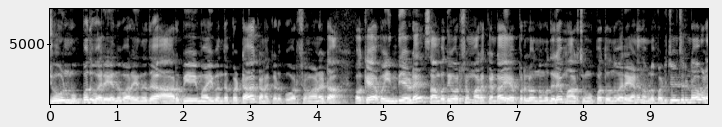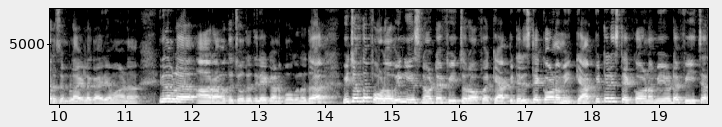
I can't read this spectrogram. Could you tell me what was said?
ജൂൺ മുപ്പത് വരെ എന്ന് പറയുന്നത് ആർ ബി ഐയുമായി ബന്ധപ്പെട്ട കണക്കെടുപ്പ് വർഷമാണ് കേട്ടോ ഓക്കെ അപ്പോൾ ഇന്ത്യയുടെ സാമ്പത്തിക വർഷം മറക്കണ്ട ഏപ്രിൽ ഒന്ന് മുതൽ മാർച്ച് മുപ്പത്തൊന്ന് വരെയാണ് നമ്മൾ പഠിച്ചു വെച്ചിട്ടുണ്ടാവും വളരെ സിമ്പിളായിട്ടുള്ള കാര്യമാണ് ഇനി നമ്മൾ ആറാമത്തെ ചോദ്യത്തിലേക്കാണ് പോകുന്നത് which of the following is not a feature of a capitalist economy capitalist എക്കോണമിയുടെ ഫീച്ചർ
